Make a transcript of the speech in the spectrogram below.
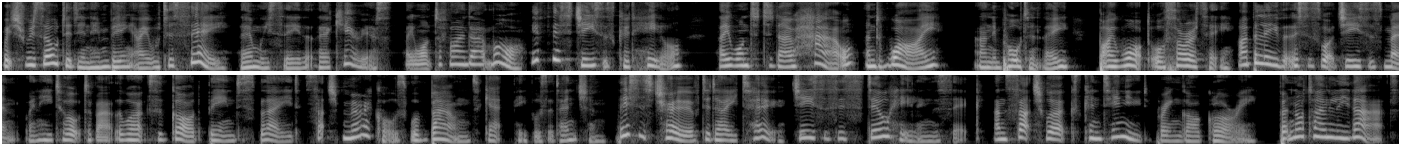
which resulted in him being able to see. Then we see that they're curious. They want to find out more. If this Jesus could heal, they wanted to know how and why, and importantly, by what authority? I believe that this is what Jesus meant when he talked about the works of God being displayed. Such miracles were bound to get people's attention. This is true of today too. Jesus is still healing the sick, and such works continue to bring God glory. But not only that,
